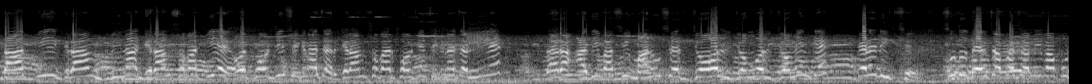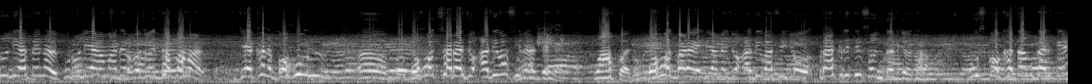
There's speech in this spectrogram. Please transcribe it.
ताकि ग्राम बिना ग्राम सभा किए और फौजी सिग्नेचर গ্রাম সভার ফৌজি সিগনেচার নিয়ে তারা আদিবাসী মানুষের জল জঙ্গল জমিনকে কেড়ে দিচ্ছে শুধু দেওচাপাচামি বা পুরুলিয়াতে নয় পুরুলিয়া আমাদের অযোধ্যা পাহাড় जेखन बहुल बहुत सारा जो आदिवासी रहते हैं, वहाँ पर, बहुत बड़ा एरिया में जो आदिवासी जो प्राकृतिक सौंदर्य था, उसको खत्म करके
